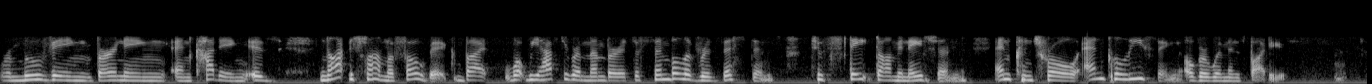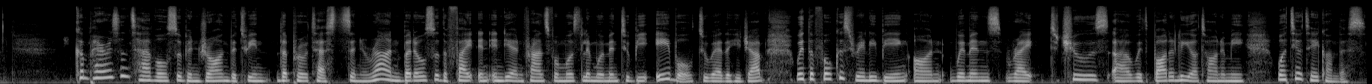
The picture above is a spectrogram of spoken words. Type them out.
removing, burning, and cutting is not Islamophobic, but what we have to remember it's a symbol of resistance to state domination and control and policing over women's bodies. Comparisons have also been drawn between the protests in Iran, but also the fight in India and France for Muslim women to be able to wear the hijab, with the focus really being on women's right to choose uh, with bodily autonomy. What's your take on this?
